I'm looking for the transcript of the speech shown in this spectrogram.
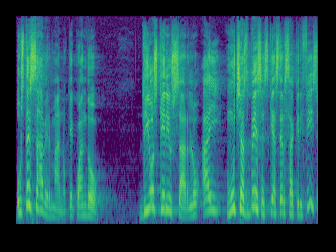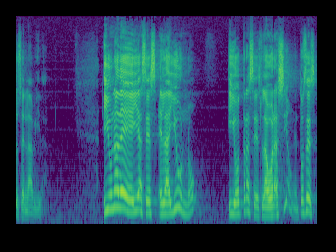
Usted sabe, hermano, que cuando Dios quiere usarlo, hay muchas veces que hacer sacrificios en la vida. Y una de ellas es el ayuno y otras es la oración. Entonces,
